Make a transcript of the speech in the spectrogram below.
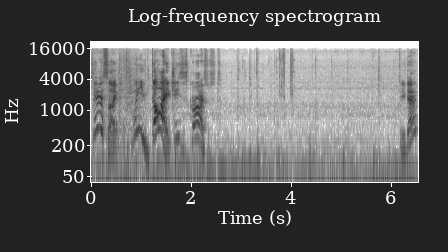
Seriously? Will you die? Jesus Christ. Are you dead?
